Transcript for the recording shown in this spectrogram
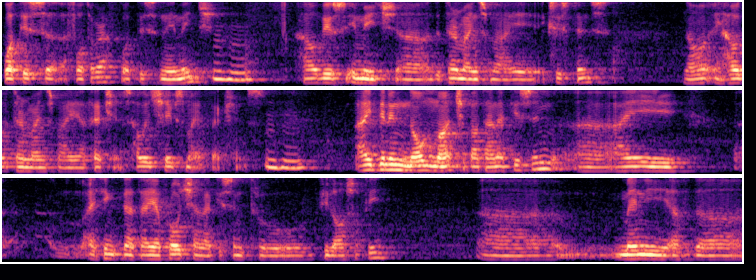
what is a photograph, what is an image, Mm-hmm. how this image uh, determines my existence, no, and how it determines my affections, how it shapes my affections. Mm-hmm. I didn't know much about anarchism. Uh, I, I think that I approached anarchism through philosophy. Uh, many of the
